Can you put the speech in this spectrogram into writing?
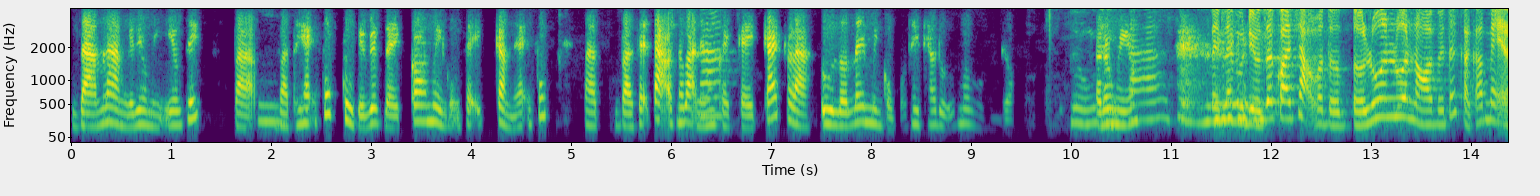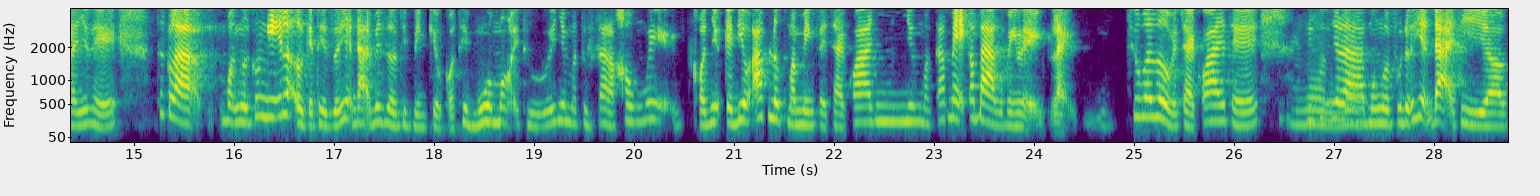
dám làm cái điều mình yêu thích và ừ. và thấy hạnh phúc từ cái việc đấy con mình cũng sẽ cảm thấy hạnh phúc và và sẽ tạo cho bạn một cái cái cách là ừ lớn lên mình cũng có thể theo đuổi ước mơ của mình được Đúng, đồng ý không? Đấy là một điều rất quan trọng và tớ, tớ luôn luôn nói với tất cả các mẹ là như thế. Tức là mọi người cứ nghĩ là ở cái thế giới hiện đại bây giờ thì mình kiểu có thể mua mọi thứ ấy, Nhưng mà thực ra là không ấy. Có những cái điều áp lực mà mình phải trải qua Nhưng mà các mẹ, các bà của mình lại lại chưa bao giờ phải trải qua như thế. Ví dụ như là một người phụ nữ hiện đại thì uh,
